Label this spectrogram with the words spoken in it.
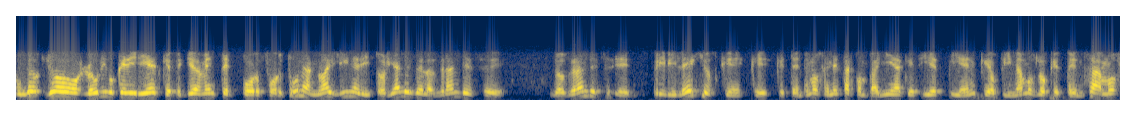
yo, yo lo único que diría es que efectivamente, por fortuna, no hay línea editorial, es de las grandes, eh, los grandes eh, privilegios que, que, que tenemos en esta compañía que es ESPN, que opinamos lo que pensamos,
